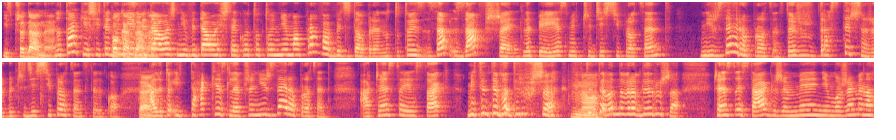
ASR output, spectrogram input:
i sprzedane. No tak, jeśli tego Pokazane. nie wydałeś, nie wydałeś tego, to to nie ma prawa być dobre. No to to jest za, zawsze lepiej jest mieć 30% niż 0%. To jest już drastyczne, żeby 30% tylko. Tak. Ale to i tak jest lepsze niż 0%. A często jest tak, mnie ten temat rusza. No. Ten temat naprawdę rusza. Często jest tak, że my nie możemy na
